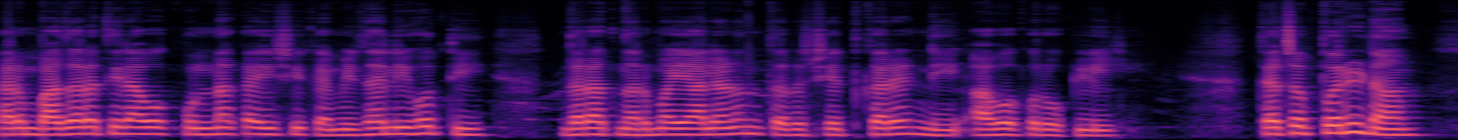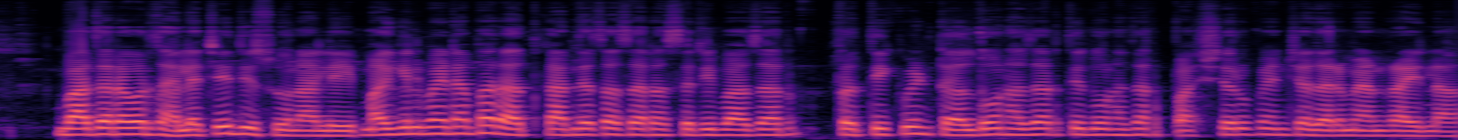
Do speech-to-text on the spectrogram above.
कारण बाजारातील आवक पुन्हा काहीशी कमी झाली होती. दरात नरमाई आल्यानंतर शेतकऱ्यांनी आवक रोखली. त्याचा परिणाम बाजारावर झाल्याचे दिसून आले. मागील महिन्याभरात कांद्याचा सरासरी बाजार प्रति क्विंटल दोन हजार ते दोन हजार पाचशे रुपयांच्या दरम्यान राहिला.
